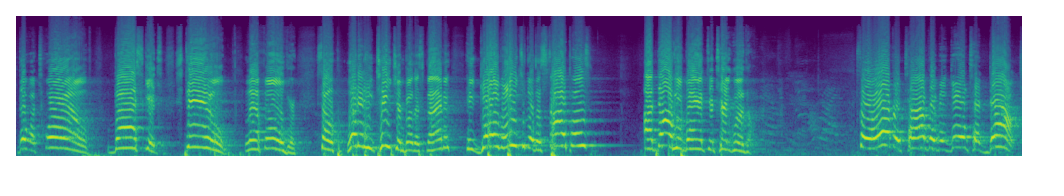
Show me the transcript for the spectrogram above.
there were 12 baskets still left over. So, what did he teach them, Brother Spivey? He gave each of the disciples a doggy bag to take with them. So, every time they began to doubt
